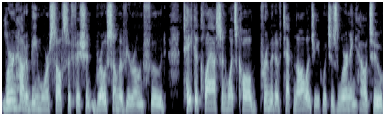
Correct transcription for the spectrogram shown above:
learn how to be more self-sufficient, grow some of your own food, take a class in what's called primitive technology, which is learning how to,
